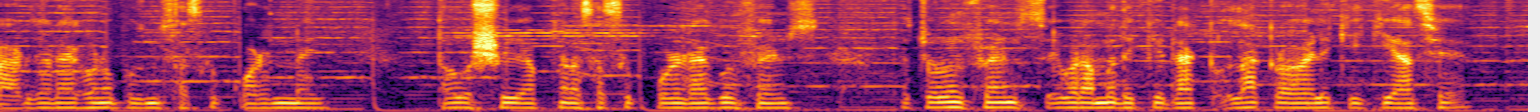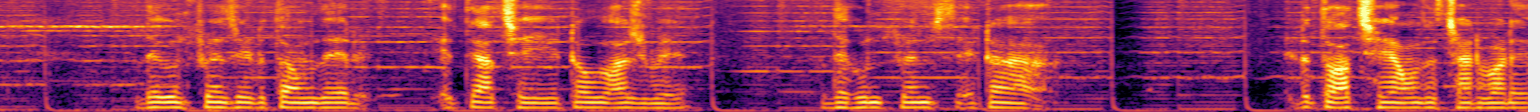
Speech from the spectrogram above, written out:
আর যারা এখনও পর্যন্ত সাবস্ক্রাইব করেন নাই অবশ্যই আপনারা সাবস্ক্রাইব করে রাখবেন ফ্রেন্ডস তো চলুন ফ্রেন্ডস এবার দেখি লাক রয়্যালে কী কী আছে। দেখুন ফ্রেন্ডস এটা তো আমাদের এতে আছে, এটাও আসবে। দেখুন ফ্রেন্ডস এটা এটা তো আছে আমাদের চারবারে।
